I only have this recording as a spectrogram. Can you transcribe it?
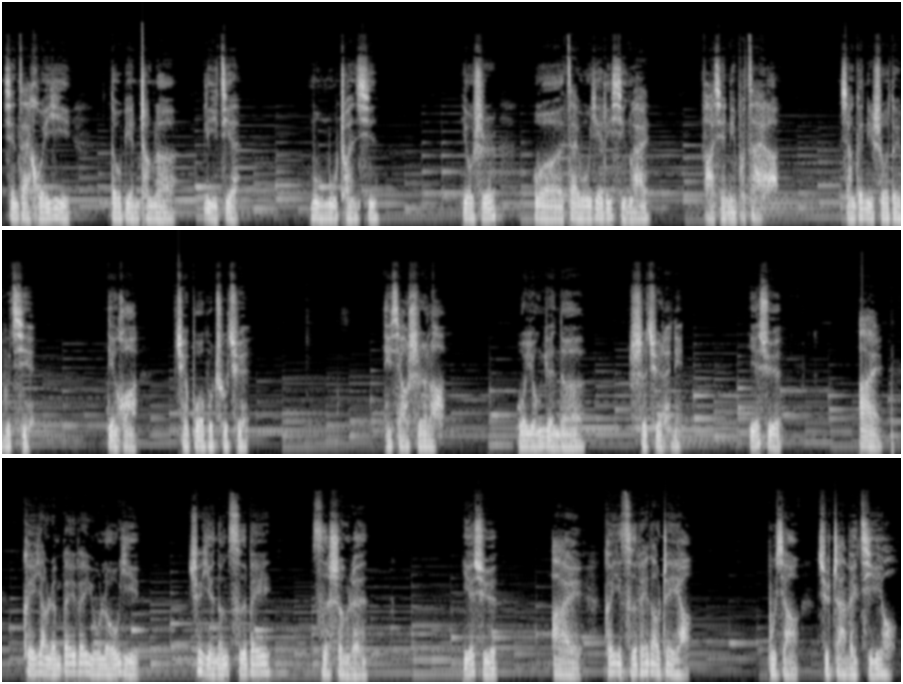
现在回忆都变成了利剑，目目穿心。有时我在午夜里醒来，发现你不在了，想跟你说对不起，电话却拨不出去，你消失了。我永远的失去了你。也许，爱可以让人卑微如蝼蚁，却也能慈悲似圣人。也许，爱可以慈悲到这样，不想去占为己有，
